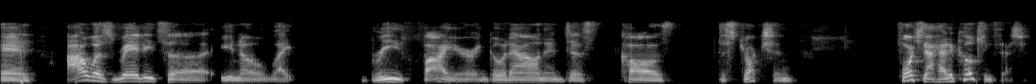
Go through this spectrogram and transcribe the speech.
And I was ready to, you know, like breathe fire and go down and just cause destruction. Fortunately, I had a coaching session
